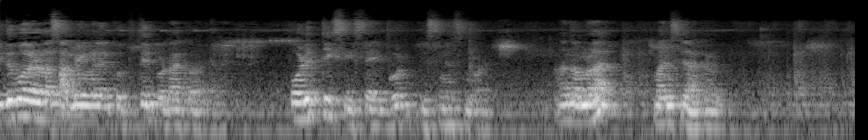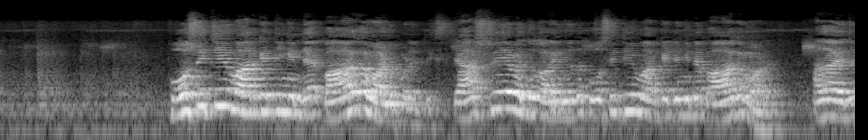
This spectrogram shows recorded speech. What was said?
ഇതുപോലുള്ള സമയങ്ങളിൽ കുത്തിരിപ്പുണ്ടാക്കുകയല്ല politics is a good business model അത് നമ്മൾ മനസ്സിലാക്കണം. പോസിറ്റീവ് മാർക്കറ്റിംഗിന്റെ ഭാഗമാണ് പൊളിറ്റിക്സ് രാഷ്ട്രീയം എന്ന് പറയുന്നത് പോസിറ്റീവ് മാർക്കറ്റിംഗിന്റെ ഭാഗമാണ്. അതായത്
